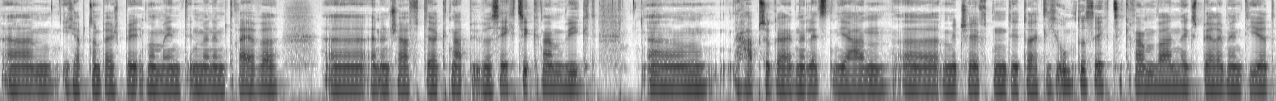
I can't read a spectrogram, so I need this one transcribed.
Ähm, ich habe zum Beispiel im Moment in meinem Driver äh, einen Schaft, der knapp über 60 Gramm wiegt wiegt. Ähm, habe sogar in den letzten Jahren äh, mit Schäften, die deutlich unter 60 Gramm waren, experimentiert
